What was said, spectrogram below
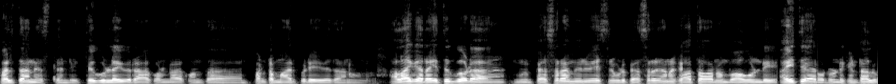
ఫలితాన్ని ఇస్తండి తెగుళ్ళు అవి రాకుండా కొంత పంట మార్పిడి విధానంలో. అలాగే రైతుకు కూడా పెసరా మీను వేసినప్పుడు పెసర కనుక వాతావరణం బాగుండి అయితే రెండు క్వింటాలు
